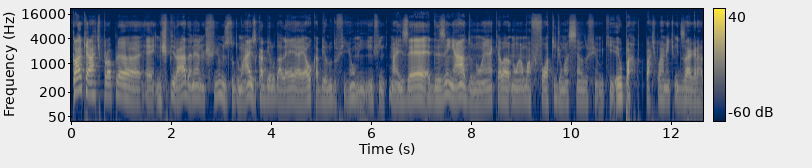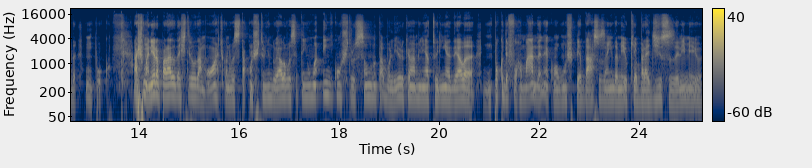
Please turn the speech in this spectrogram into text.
Claro que a arte própria é inspirada, né, nos filmes e tudo mais, o cabelo da Leia é o cabelo do filme, enfim, mas é, é desenhado, não é aquela, não é uma foto de uma cena do filme, que eu particularmente me desagrada um pouco. Acho maneiro a parada da Estrela da Morte, quando você está construindo ela, você tem uma em construção no tabuleiro, que é uma miniaturinha dela um pouco deformada, né, com alguns pedaços ainda meio quebradiços ali, meio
